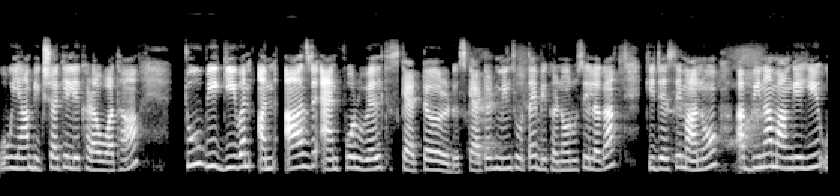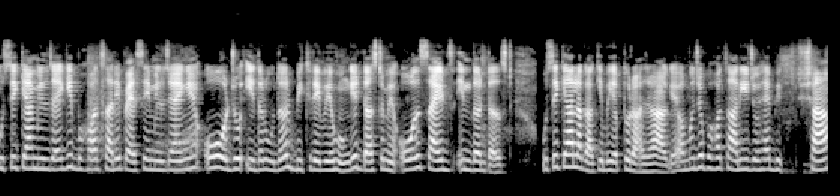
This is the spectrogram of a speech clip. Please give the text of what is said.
वो यहाँ भिक्षा के लिए खड़ा हुआ था। To be given unasked and for wealth scattered scattered means होता है बिखरना और उसे लगा कि जैसे मानो अब बिना मांगे ही उसे क्या मिल जाएगी? बहुत सारे पैसे मिल जाएँगे और जो इधर उधर बिखरे हुए होंगे डस्ट में all sides in the dust उसे क्या लगा कि भाई अब तो राजा आ गया और मुझे बहुत सारी जो है भिक्षा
